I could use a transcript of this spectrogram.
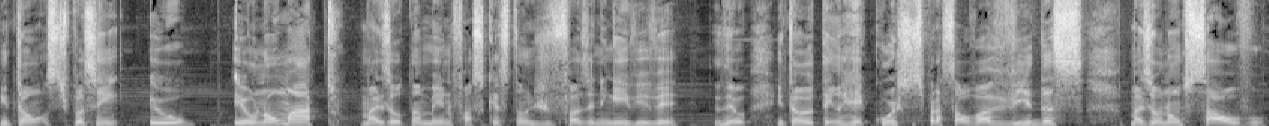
Então, tipo assim, eu eu não mato, mas eu também não faço questão de fazer ninguém viver, entendeu? Então eu tenho recursos para salvar vidas, mas eu não salvo.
